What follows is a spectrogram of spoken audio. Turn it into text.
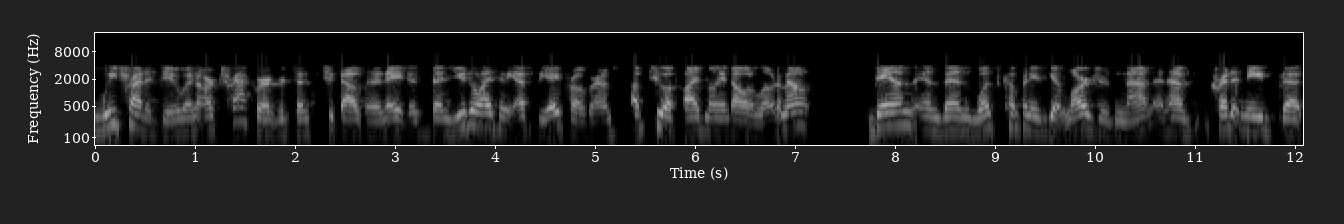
we try to do, and our track record since 2008 has been utilizing the SBA programs up to a $5 million loan amount Dan, and then once companies get larger than that and have credit needs that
